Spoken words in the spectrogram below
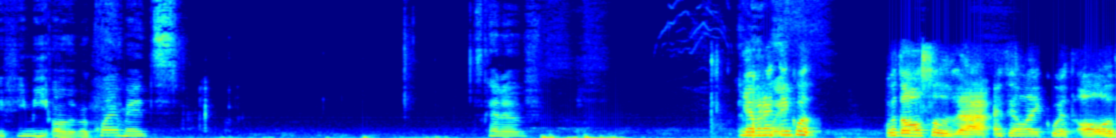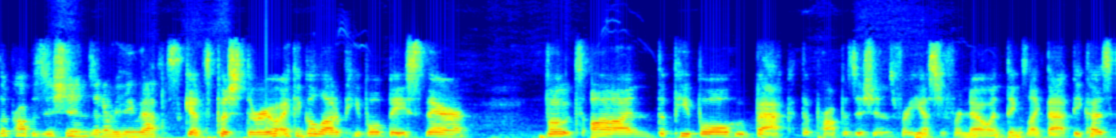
if you meet all the requirements, it's kind of. Yeah, but I think with with also that, I feel like with all of the propositions and everything that gets pushed through, I think a lot of people base their votes on the people who back the propositions for yes or for no and things like that because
